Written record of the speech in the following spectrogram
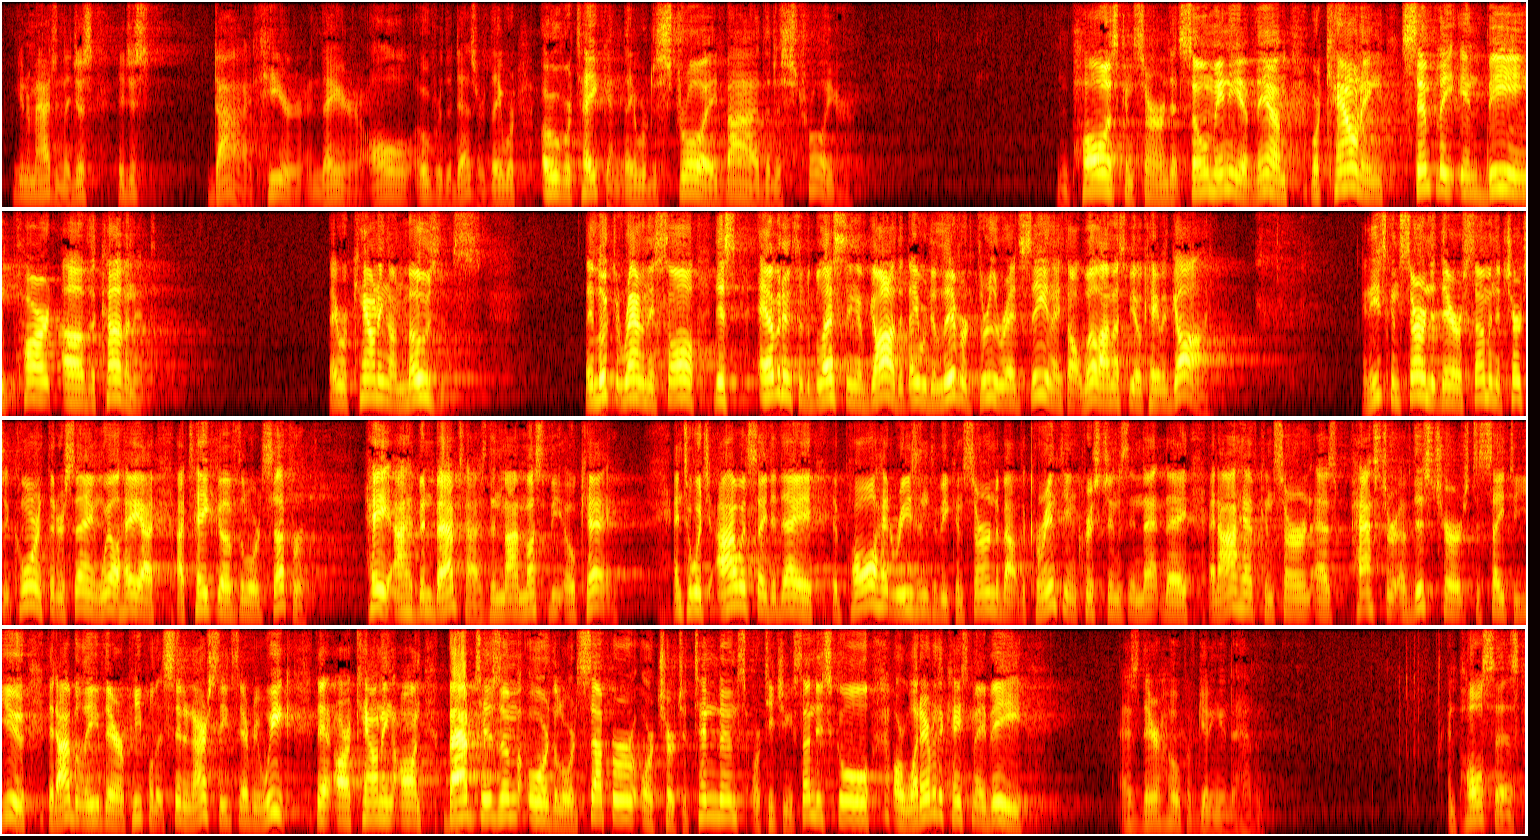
You can imagine, they just, they just died here and there, all over the desert. They were overtaken, they were destroyed by the destroyer. And Paul is concerned that so many of them were counting simply in being part of the covenant. They were counting on Moses. They looked around and they saw this evidence of the blessing of God that they were delivered through the Red Sea, and they thought, well, I must be okay with God. And he's concerned that there are some in the church at Corinth that are saying, well, hey, I, I take of the Lord's Supper. Hey, I have been baptized, then I must be okay. And to which I would say today that Paul had reason to be concerned about the Corinthian Christians in that day, and I have concern as pastor of this church to say to you that I believe there are people that sit in our seats every week that are counting on baptism or the Lord's Supper or church attendance or teaching Sunday school or whatever the case may be as their hope of getting into heaven. And Paul says,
